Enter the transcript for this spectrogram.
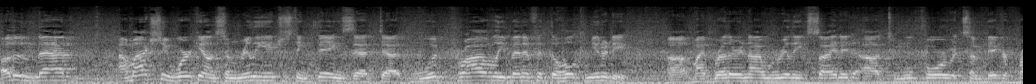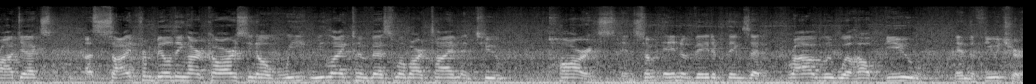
other than that, I'm actually working on some really interesting things that uh, would probably benefit the whole community. Uh, my brother and I were really excited uh, to move forward with some bigger projects. Aside from building our cars, you know, we, we like to invest some of our time into parts and some innovative things that probably will help you in the future.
